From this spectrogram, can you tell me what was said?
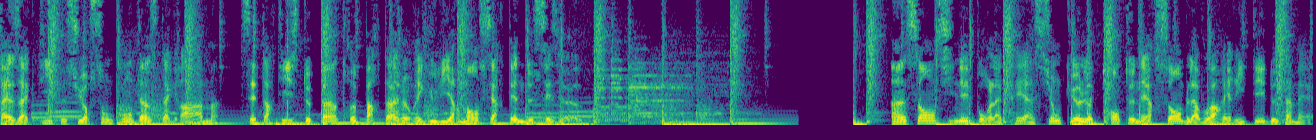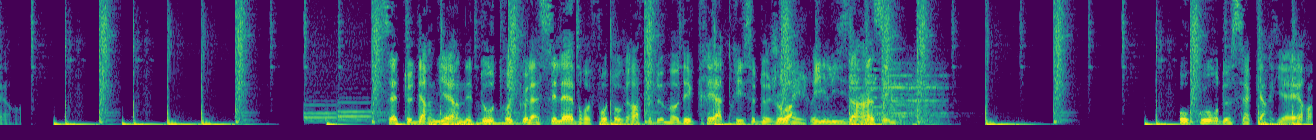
Très actif sur son compte Instagram, cet artiste peintre partage régulièrement certaines de ses œuvres. Un sens ciné pour la création que le trentenaire semble avoir hérité de sa mère. Cette dernière n'est autre que la célèbre photographe de mode et créatrice de joaillerie Lisa Insena. Au cours de sa carrière,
